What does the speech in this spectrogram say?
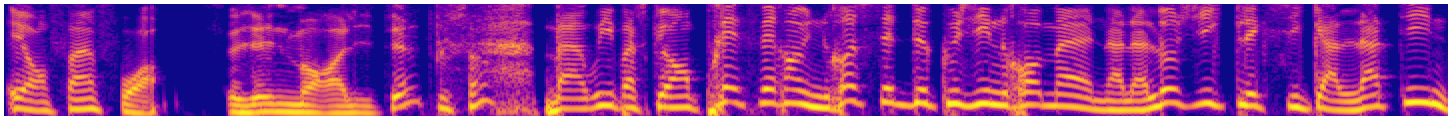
et enfin foie. Il y a une moralité à tout ça Ben oui, parce qu'en préférant une recette de cuisine romaine à la logique lexicale latine,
